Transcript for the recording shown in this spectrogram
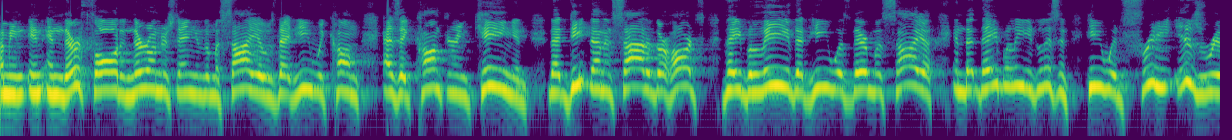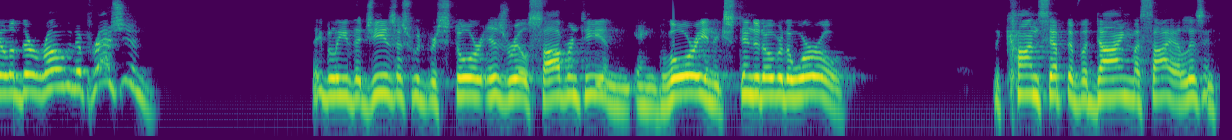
I mean, in, in their thought and their understanding of the Messiah was that he would come as a conquering king and that deep down inside of their hearts, they believed that he was their Messiah and that they believed, listen, he would free Israel of their Roman oppression. They believed that Jesus would restore Israel's sovereignty and, and glory and extend it over the world. The concept of a dying Messiah, listen,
